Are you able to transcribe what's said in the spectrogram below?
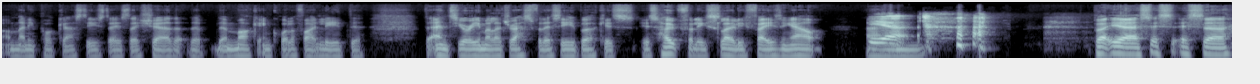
on many podcasts these days, they share that the, the marketing qualified lead, the, the enter your email address for this ebook is is hopefully slowly phasing out. Um, yeah. but yes, it's it's uh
